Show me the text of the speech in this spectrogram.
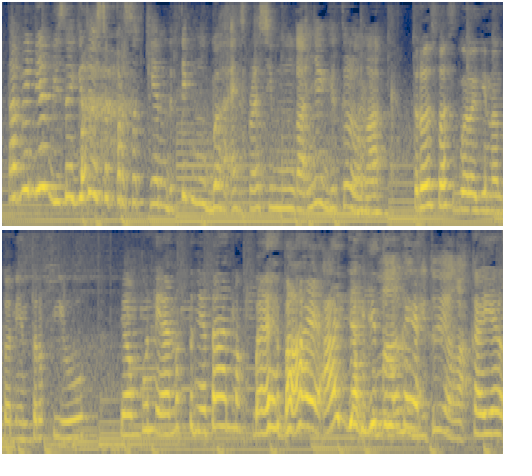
tapi dia bisa gitu sepersekian detik ngubah ekspresi mukanya gitu loh kak. Terus pas gue lagi nonton interview yang pun nih anak ternyata anak baik-baik aja gitu malu kayak gitu ya kak? kayak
